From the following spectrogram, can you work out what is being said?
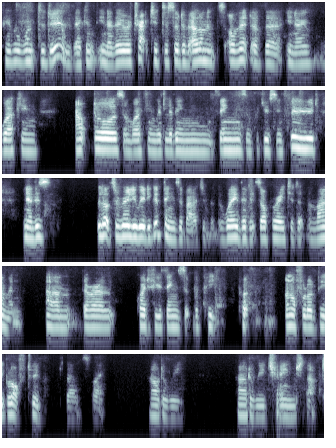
people want to do. They can, you know, they're attracted to sort of elements of it, of the, you know, working outdoors and working with living things and producing food. You know, there's lots of really, really good things about it, but the way that it's operated at the moment, um, there are quite a few things that would pe- put an awful lot of people off too. So it's like, how do we, how do we change that?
